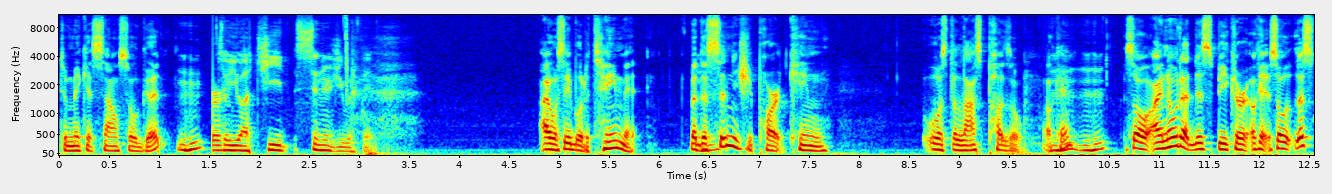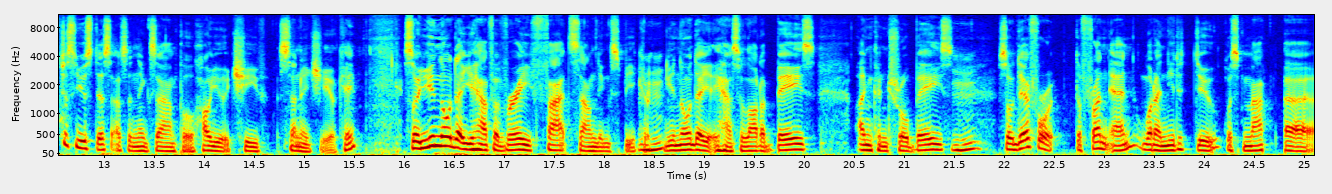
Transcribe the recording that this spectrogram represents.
to make it sound so good. Mm-hmm. So you achieve synergy with it. I was able to tame it. But the Mm-hmm. synergy part came was the last puzzle. Okay. Mm-hmm. So I know that this speaker okay, so let's just use this as an example how you achieve synergy, okay? So you know that you have a very fat sounding speaker. Mhm. You know that it has a lot of bass, uncontrolled bass. Mhm. So therefore the front end, what I needed to do was map uh,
